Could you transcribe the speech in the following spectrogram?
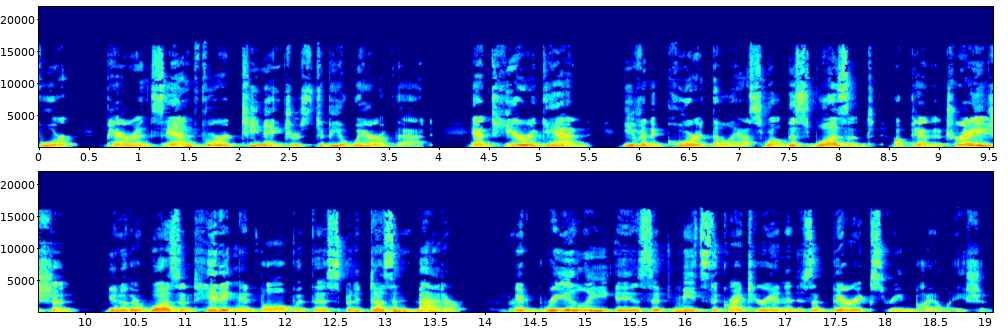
for parents and for teenagers to be aware of that. And here again, even in court, they'll ask, well, this wasn't a penetration. You know, there wasn't hitting involved with this, but it doesn't matter. It really is, it meets the criteria and it is a very extreme violation.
